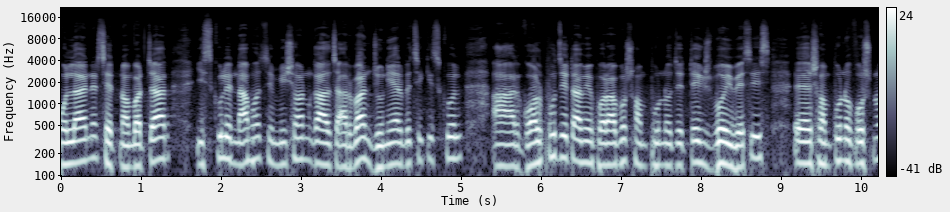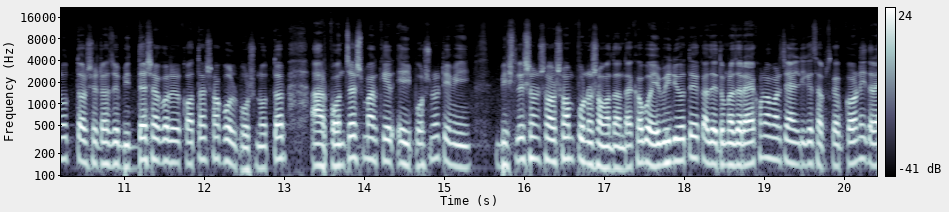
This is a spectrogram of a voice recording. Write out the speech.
মূল্যায়নের সেট নম্বর চার, স্কুলের নাম হচ্ছে mission girls urban junior basic school. আর গল্প যেটা আমি পড়াবো সম্পূর্ণ যে টেক্সট বই বেসিস সম্পূর্ণ প্রশ্ন উত্তর সেটা হচ্ছে বিদ্যাসাগরের কথা, সকল প্রশ্ন উত্তর আর পঞ্চাশ মার্কের এই প্রশ্নটি আমি বিশ্লেষণ সহ সম্পূর্ণ সমাধান দেখাবো এই ভিডিওতে। কাজে তোমরা যারা এখনও আমার চ্যানেলটিকে সাবস্ক্রাইব করনি, তারা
